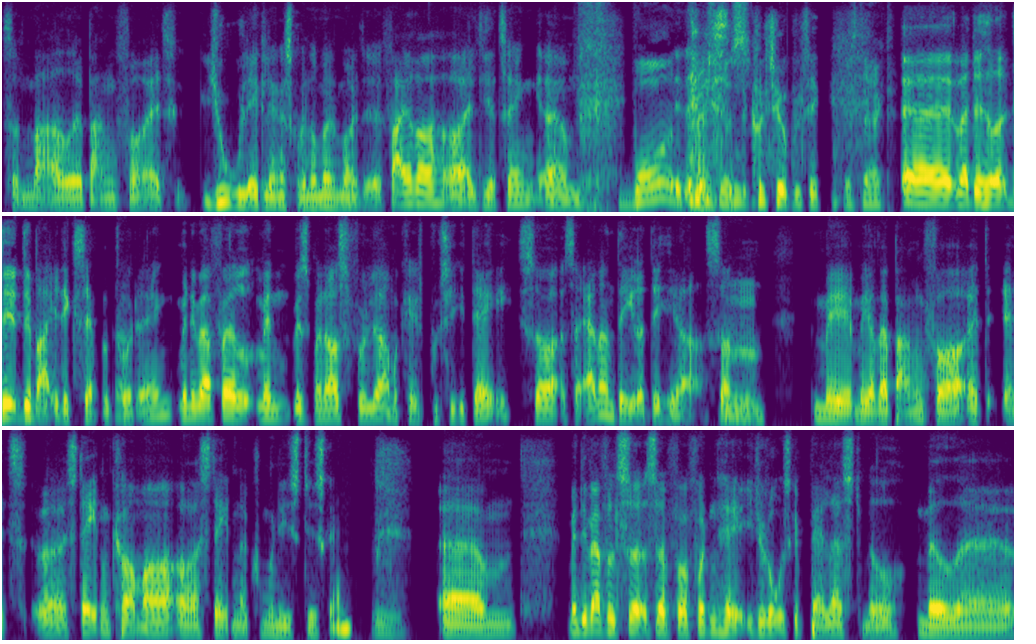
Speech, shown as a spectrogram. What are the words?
sådan meget øh, bange for, at jul ikke længere skulle være noget, man måtte øh, fejre, og alle de her ting. Um, War on Christmas. kulturpolitik. Det er stærkt. Uh, hvad det hedder, det, det er bare et eksempel ja. på det. Ikke? Men i hvert fald, men hvis man også følger amerikansk politik i dag, så, så er der en del af det her, sådan mm. med, med at være bange for, at, at uh, staten kommer, og staten er kommunistisk. Ikke? Mm. Um, men det er i hvert fald så, så for at få den her ideologiske ballast med, med uh,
